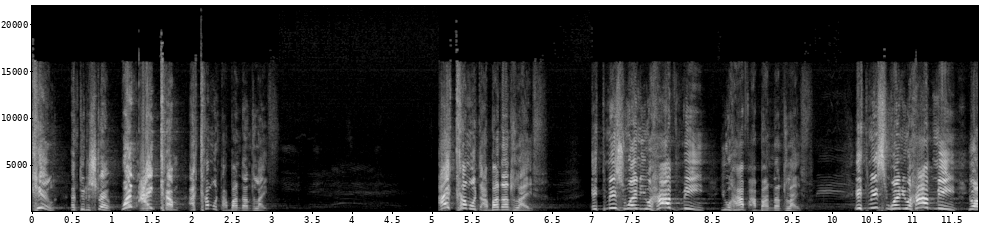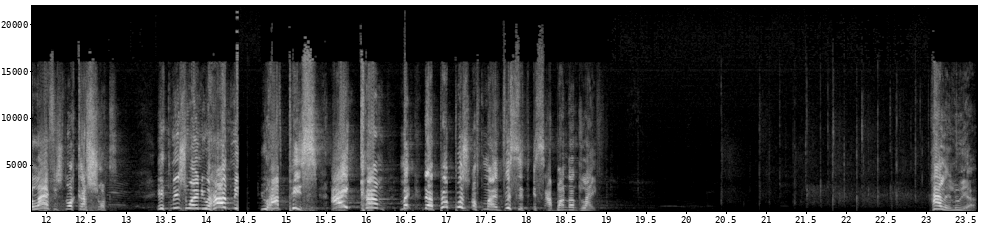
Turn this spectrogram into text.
kill, and to destroy, when I come, I come with abundant life. I come with abundant life. It means when you have me, you have abundant life. It means when you have me, your life is not cut short. It means when you have me, you have peace. I come. My, the purpose of my visit is abundant life. Hallelujah.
